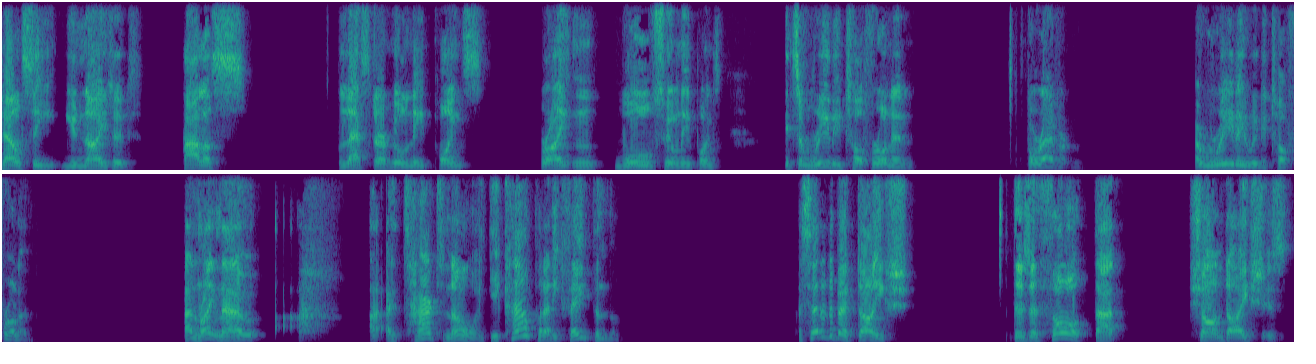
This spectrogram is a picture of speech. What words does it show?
Chelsea, United, Palace, Leicester, who'll need points, Brighton, Wolves, who'll need points. It's a really tough run in for Everton. A really, really tough run in. And right now, it's hard to know. You can't put any faith in them. I said it about Dyche. There's a thought that Sean Dyche is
